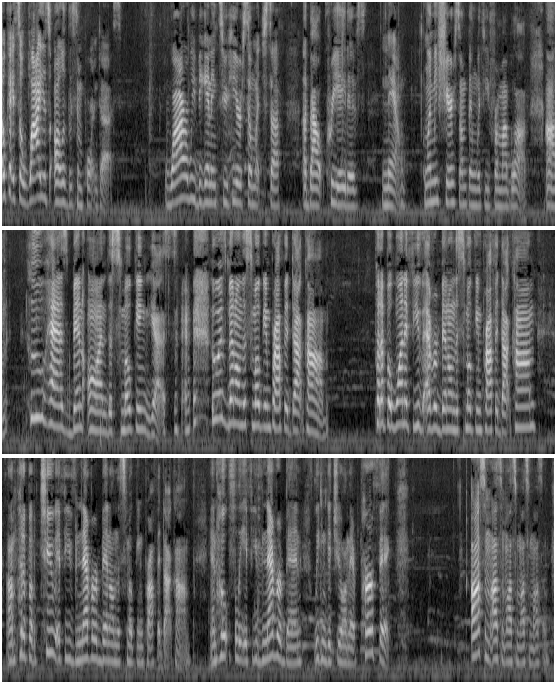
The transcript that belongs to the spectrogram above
Okay. So why is all of this important to us? Why are we beginning to hear so much stuff about creatives now? Let me share something with you from my blog. Um, who has been on the smoking yes who has been on the smokingprophet.com put up a one if you've ever been on the smokingprophet.com um, put up a two if you've never been on the smokingprophet.com and hopefully if you've never been we can get you on there. Perfect. Awesome awesome awesome awesome awesome.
